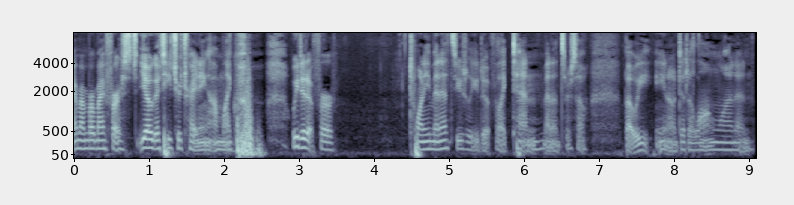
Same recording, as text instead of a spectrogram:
I remember my first yoga teacher training. I'm like, we did it for 20 minutes. Usually you do it for like 10 minutes or so. But we, you know, did a long one and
